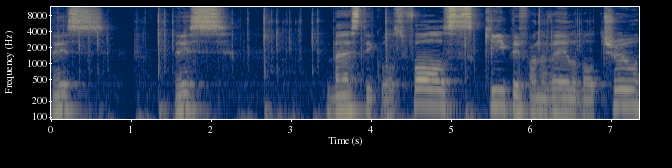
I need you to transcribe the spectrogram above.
this, this, best equals false, keep if unavailable true,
